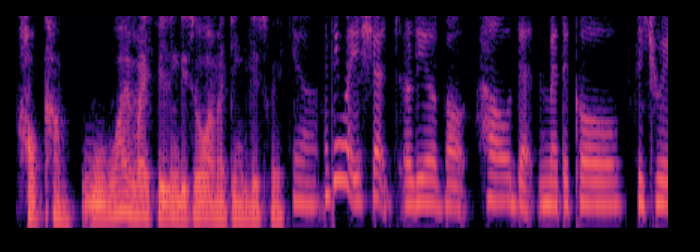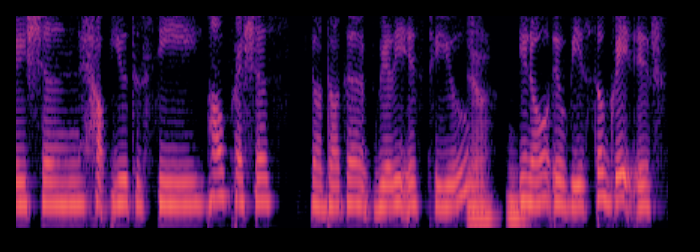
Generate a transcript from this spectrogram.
how come? Why am I feeling this way? Why am I thinking this way? Yeah, I think what you shared earlier about how that medical situation helped you to see how precious your daughter really is to you. Yeah. Mm. You know, it would be so great if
